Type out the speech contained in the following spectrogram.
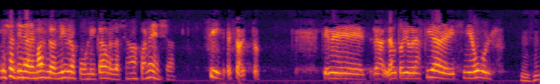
Ella tiene además los libros publicados relacionados con ella. Sí, exacto. Tiene la, la autobiografía de Virginia Woolf. Mm,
